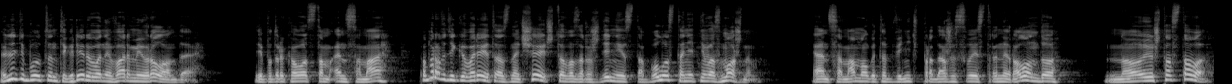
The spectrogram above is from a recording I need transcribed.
люди будут интегрированы в армию Роланда. И под руководством Эн сама, по правде говоря, это означает, что возрождение Стабула станет невозможным. Эн сама могут обвинить в продаже своей страны Роланду, ну и что с того?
